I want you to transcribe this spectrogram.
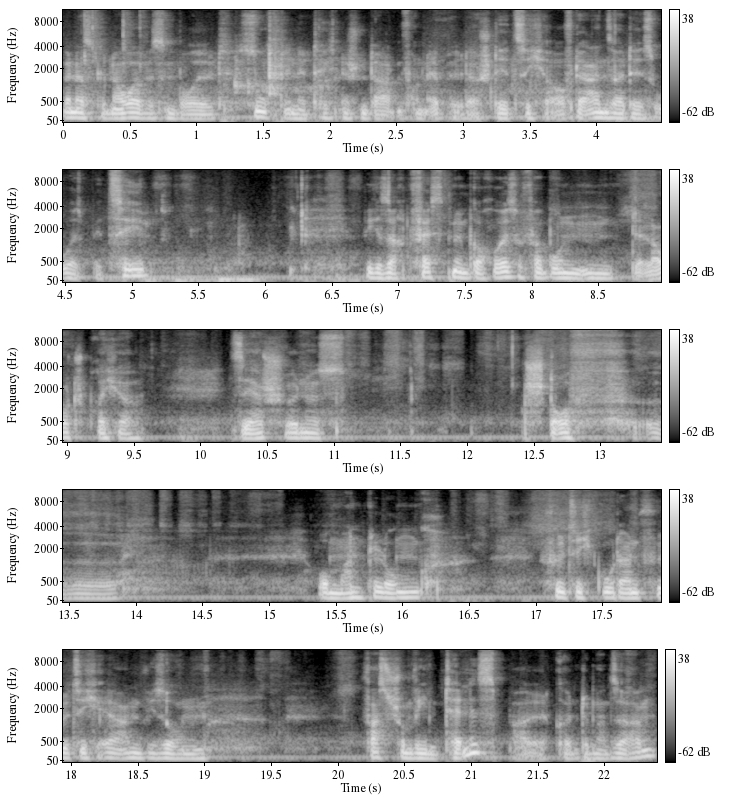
wenn ihr es genauer wissen wollt, sucht in den technischen Daten von Apple. Da steht sicher, auf der einen Seite ist USB-C. Wie gesagt, fest mit dem Gehäuse verbunden. Der Lautsprecher, sehr schönes Stoff, äh, Ummantelung. Fühlt sich gut an, fühlt sich eher an wie so ein, fast schon wie ein Tennisball, könnte man sagen.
